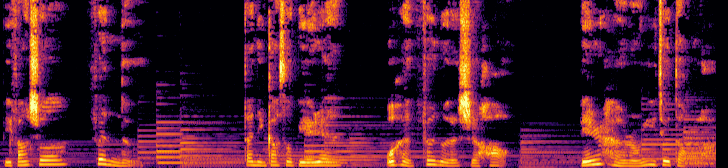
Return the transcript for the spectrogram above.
比方说愤怒。当你告诉别人我很愤怒的时候，别人很容易就懂了。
